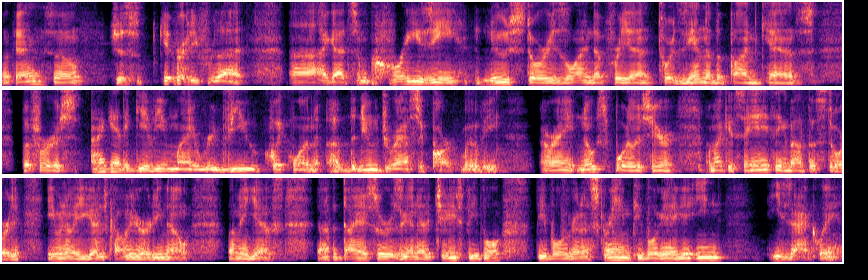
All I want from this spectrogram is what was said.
Okay, so just get ready for that. Uh, I got some crazy news stories lined up for you towards the end of the podcast. But first, I got to give you my review, quick one, of the new Jurassic Park movie. All right, no spoilers here. I'm not to say anything about the story, even though you guys probably already know. Let me guess. Uh, dinosaurs are to chase people, people are to scream, people are to get eaten. Exactly.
